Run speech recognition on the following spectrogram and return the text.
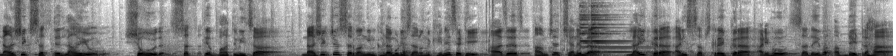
नाशिक सत्य लाईव्ह शोध सत्य बातमीचा. नाशिकच्या सर्वांगीण घडामोडी जाणून घेण्यासाठी आजच आमच्या चॅनलला लाईक करा आणि सबस्क्राईब करा आणि हो सदैव अपडेट रहा.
